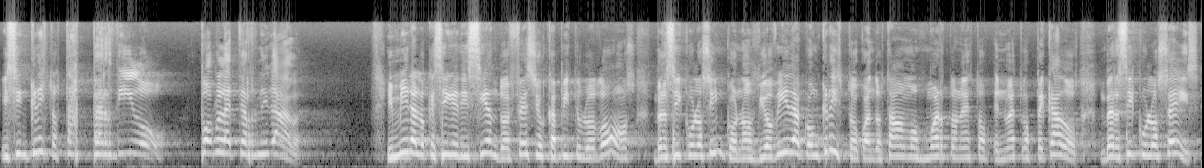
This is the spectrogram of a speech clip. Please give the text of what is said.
Y sin Cristo estás perdido por la eternidad. Y mira lo que sigue diciendo Efesios capítulo 2, versículo 5. Nos dio vida con Cristo cuando estábamos muertos en, en nuestros pecados. Versículo 6.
